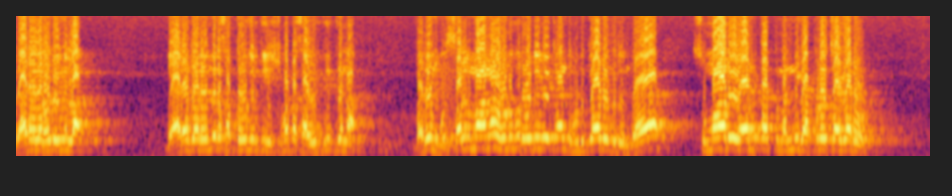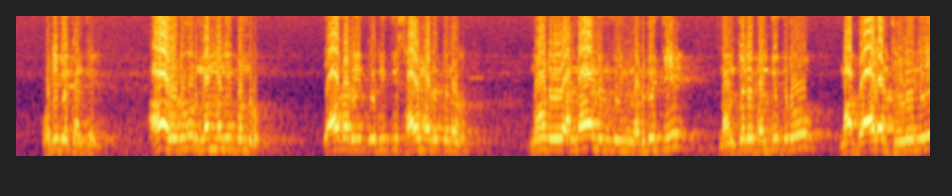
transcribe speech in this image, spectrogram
ಬೇರೆದವ್ರು ಹೊಡಿಂಗಿಲ್ಲ ಬೇರೆದವ್ರು ಅಂದ್ರೆ ಸತ್ತ ಹೋಗಿರ್ತೀವಿ ಇಷ್ಟು ಮಟ್ಟ ಸಾಯ್ತಿದ್ದೆ ನಾ ಬರೀ ಮುಸಲ್ಮಾನ ಹುಡುಗರು ಹೊಡಿಬೇಕಂತ ಹುಡುಗಾಡೋದ್ರಿಂದ ಸುಮಾರು ಎಂಟತ್ತು ಮಂದಿಗೆ ಅಪ್ರೋಚ್ ಆಗ್ಯಾರು ಹೊಡಿಬೇಕಂತೇಳಿ. ಆ ಹುಡುಗರು ನಮ್ಮ ಮನೆಗೆ ಬಂದರು. ಯಾವ ರೀತಿ ರೀತಿ ಸಹಾಯ ಮಾಡಿರ್ತೀನಿ ಅವರು ನೋಡ್ರಿ ಅಣ್ಣ ನಿಮ್ಗೆ ಹಿಂಗೆ ನಡೆದೈತಿ. ನನ್ನ ಕಡೆ ಬಂದಿದ್ರು, ನಾ ಬ್ಯಾಡ ಅಂತ ಹೇಳೀನಿ.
